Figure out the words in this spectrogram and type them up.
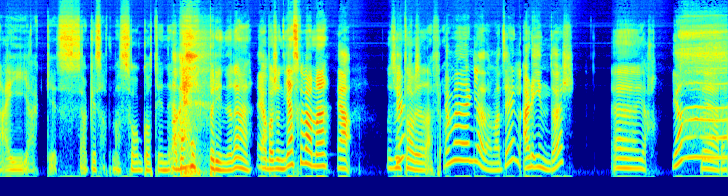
Nei, jeg har, ikke, jeg har ikke satt meg så godt inn i det. Jeg bare hopper inn i det. Jeg er bare sånn, jeg skal være med! Ja. Og så Kult. tar vi det derfra. Ja, men Det gleder jeg meg til. Er det innendørs? Uh, ja, Ja, det det.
